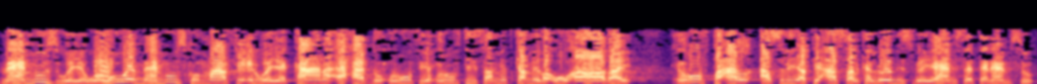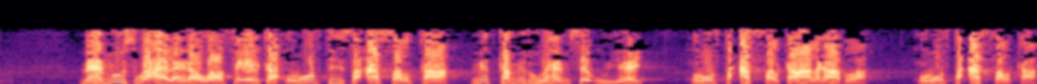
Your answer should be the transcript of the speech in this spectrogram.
mahmuus weeye wa huwa mahmuusku maa ficil weeye kaana axadu xuruufi xuruuftiisa mid ka mida uu ahaaday xuruufta alasliyati asalka loo nisbeeye hamsatan hamso mahmuus waxaa la yidhaha waa ficilka xuruuftiisa asalka mid ka miduhu hamse uu yahay xuruufta asalkaaha laga hadlaa xuruufta asalkaa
